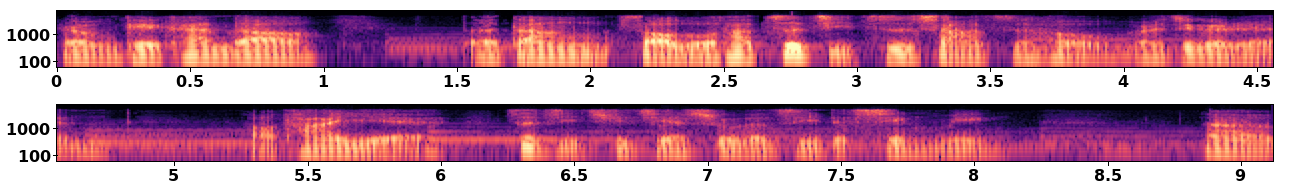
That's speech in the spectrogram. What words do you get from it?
而我们可以看到，呃，当扫罗他自己自杀之后，而这个人哦，他也自己去结束了自己的性命。那。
